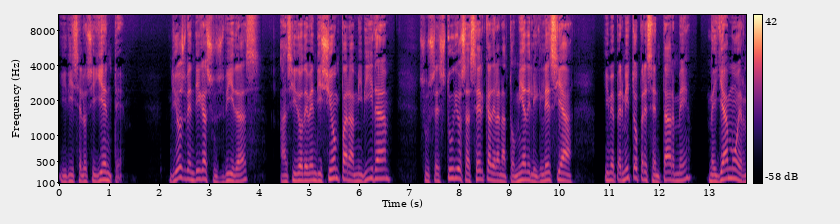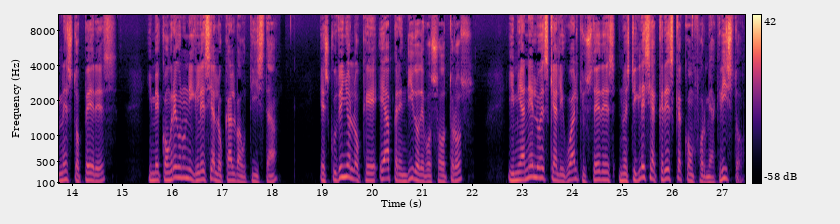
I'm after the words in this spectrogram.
y dice lo siguiente. Dios bendiga sus vidas, han sido de bendición para mi vida sus estudios acerca de la anatomía de la Iglesia y me permito presentarme, me llamo Ernesto Pérez y me congrego en una iglesia local bautista, escudriño lo que he aprendido de vosotros, y mi anhelo es que al igual que ustedes, nuestra iglesia crezca conforme a Cristo.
